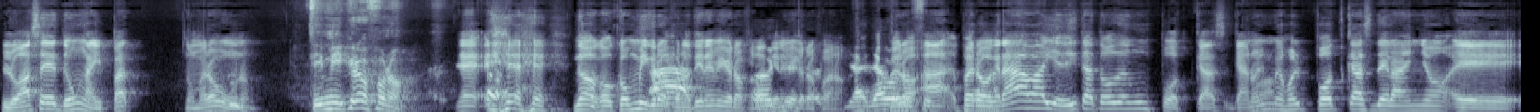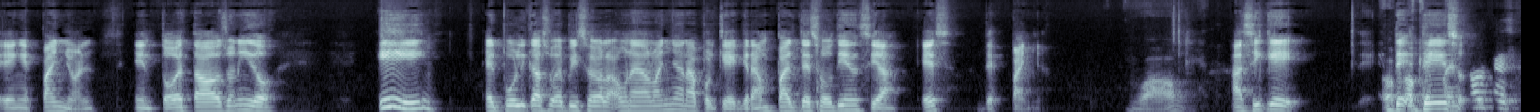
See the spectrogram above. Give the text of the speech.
lo hace desde un iPad, número uno. Sin micrófono. no, con, micrófono, ah, tiene micrófono, tiene micrófono. pero, ah, pero graba y edita todo en un podcast. Ganó el ah. mejor podcast del año en español en todo Estados Unidos y él publica su episodio a la una de la mañana porque gran parte de su audiencia es de España. Wow. Así que de, eso. Entonces,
